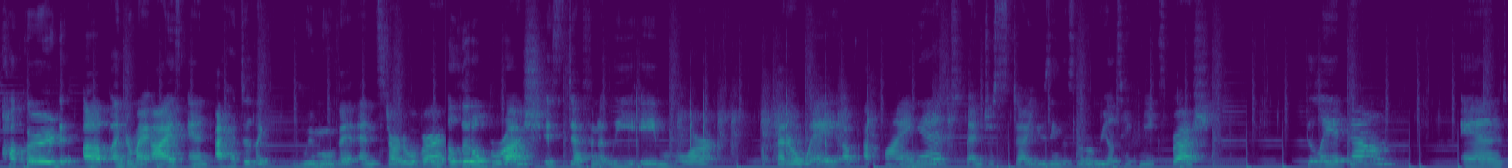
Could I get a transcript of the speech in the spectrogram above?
puckered up under my eyes and I had to like remove it and start over. A little brush is definitely a more better way of applying it and just uh, using this little Real Techniques brush to lay it down. And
